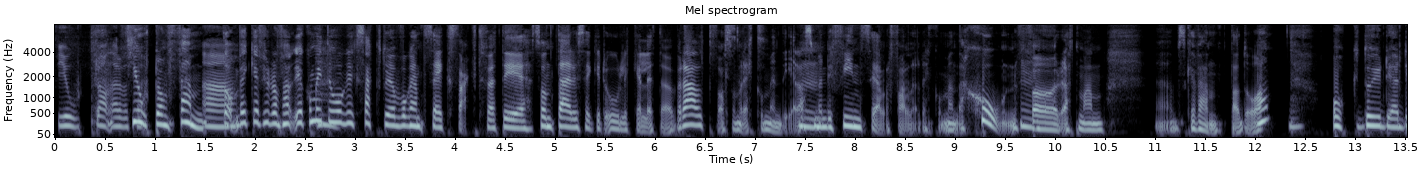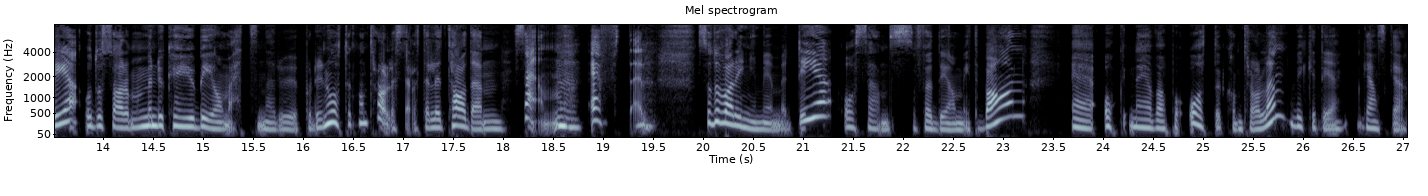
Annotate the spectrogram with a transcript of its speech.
14? Eller vad sa- 14, 15, Ja. vecka 14, 15. Jag kommer inte ihåg exakt och jag vågar inte säga exakt för att det är, sånt där är säkert olika lite överallt vad som rekommenderas. Mm. Men det finns i alla fall en rekommendation Mm. för att man eh, ska vänta då. Mm. Och Då gjorde jag det och då sa de men du kan ju be om ett när du är på din återkontroll istället, eller ta den sen, Mm. efter. Så då var det inget mer med det och sen så födde jag mitt barn. Eh, och när jag var på återkontrollen, vilket är ganska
